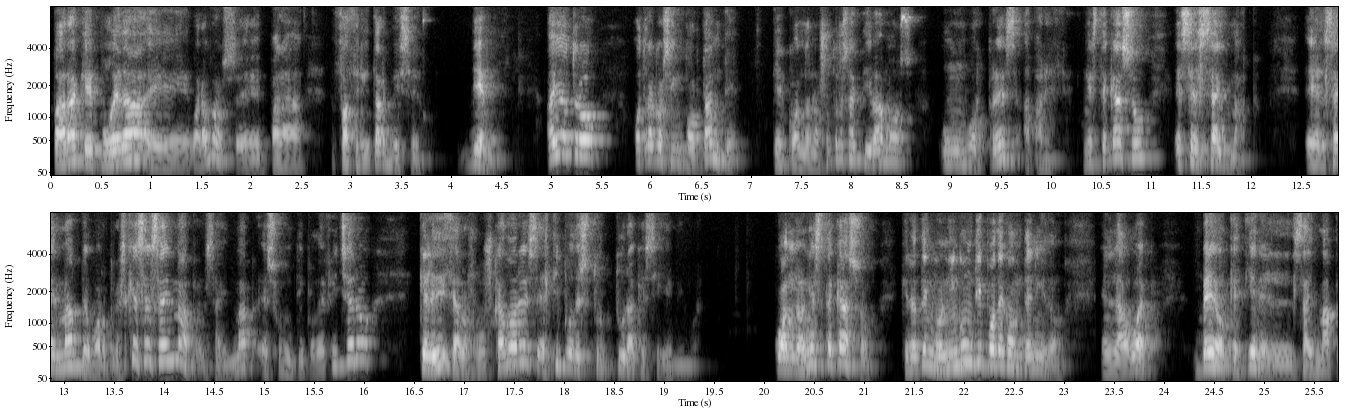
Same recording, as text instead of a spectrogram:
para que pueda, eh, bueno, pues eh, para facilitar mi SEO? Bien, hay otro, otra cosa importante que cuando nosotros activamos un WordPress aparece. En este caso es el sitemap. el sitemap de WordPress. ¿Qué es el sitemap? El sitemap es un tipo de fichero que le dice a los buscadores el tipo de estructura que sigue mi web. Cuando en este caso, que no tengo ningún tipo de contenido en la web, veo que tiene el sitemap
